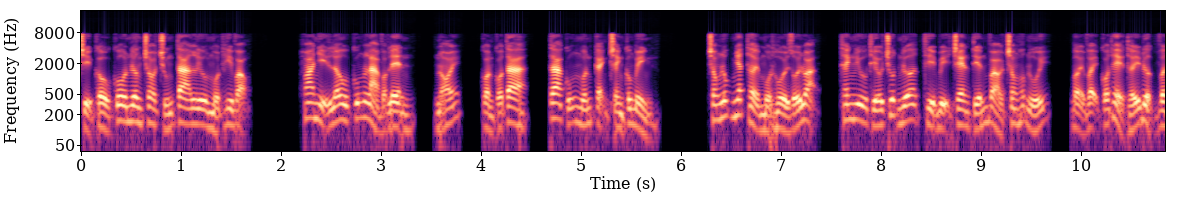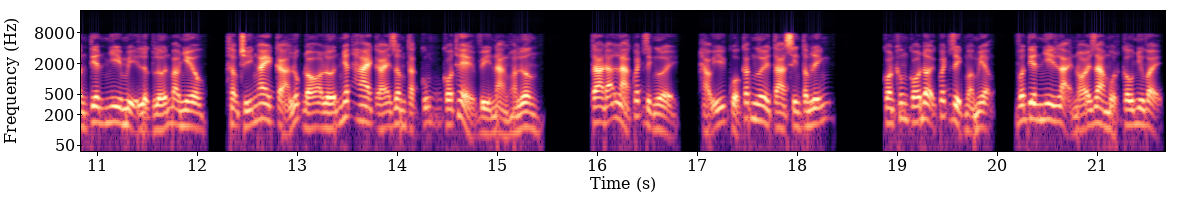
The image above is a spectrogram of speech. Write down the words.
chỉ cầu cô nương cho chúng ta lưu một hy vọng. Hoa nhị lâu cũng là vọt lên, nói, còn có ta ta cũng muốn cạnh tranh công bình. Trong lúc nhất thời một hồi rối loạn, thanh lưu thiếu chút nữa thì bị chen tiến vào trong hốc núi, bởi vậy có thể thấy được vân tiên nhi mị lực lớn bao nhiêu, thậm chí ngay cả lúc đó lớn nhất hai cái dâm tặc cũng có thể vì nàng hoàn lương ta đã là quách dịch người, hảo ý của các ngươi ta xin tâm lĩnh. Còn không có đợi quách dịch mở miệng, vân tiên nhi lại nói ra một câu như vậy,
